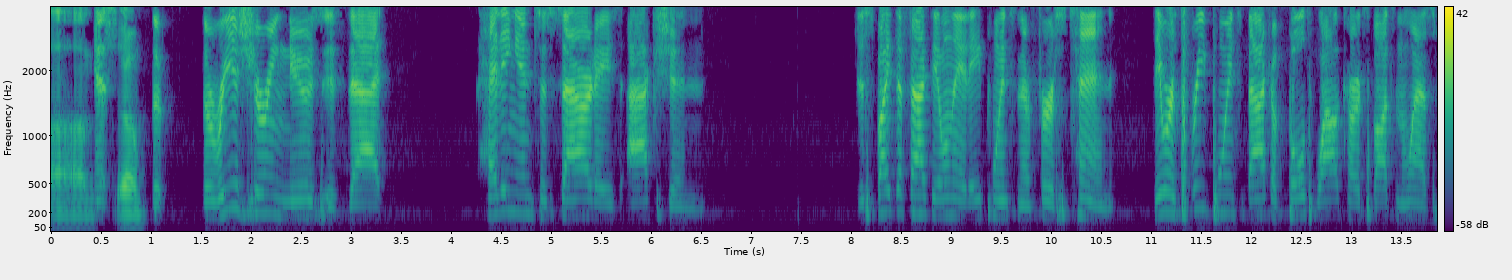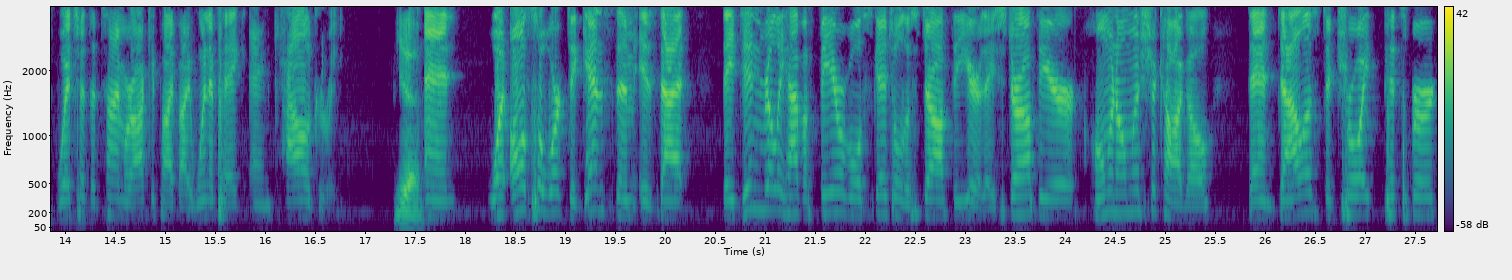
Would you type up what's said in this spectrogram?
Um, so The reassuring news is that heading into Saturday's action, despite the fact they only had eight points in their first ten, they were three points back of both wildcard spots in the West, which at the time were occupied by Winnipeg and Calgary. yeah, And what also worked against them is that they didn't really have a favorable schedule to start off the year. They start off the year home and home with Chicago, then Dallas, Detroit, Pittsburgh,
